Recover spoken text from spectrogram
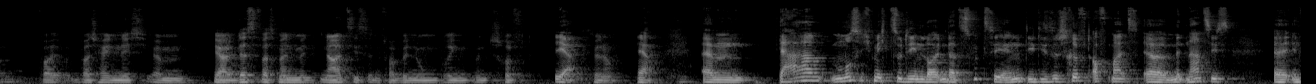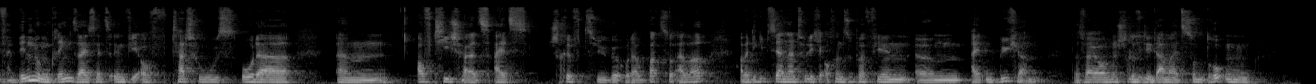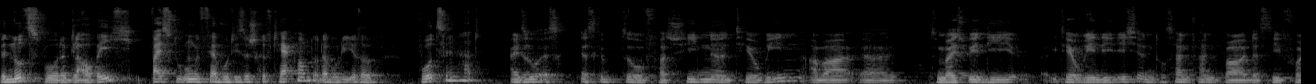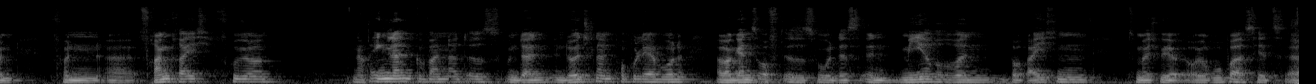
wahrscheinlich, ähm, ja, das, was man mit Nazis in Verbindung bringt und Schrift. Ja. Genau. Ja. Ähm, da muss ich mich zu den Leuten dazuzählen, die diese Schrift oftmals äh, mit Nazis äh, in Verbindung bringen, sei es jetzt irgendwie auf Tattoos oder ähm, auf T-Shirts als Schriftzüge oder whatsoever. Aber die gibt es ja natürlich auch in super vielen ähm, alten Büchern. Das war ja auch eine Schrift, mhm. die damals zum Drucken benutzt wurde, glaube ich. Weißt du ungefähr, wo diese Schrift herkommt oder wo die ihre Wurzeln hat? Also es, es gibt so verschiedene Theorien, aber äh, zum Beispiel die Theorie, die ich interessant fand, war, dass sie von, von äh, Frankreich früher nach England gewandert ist und dann in Deutschland populär wurde. Aber ganz oft ist es so, dass in mehreren Bereichen, zum Beispiel Europas, jetzt äh,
